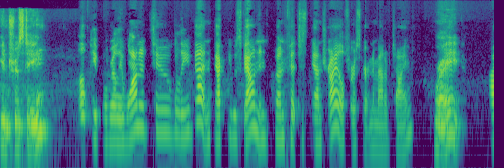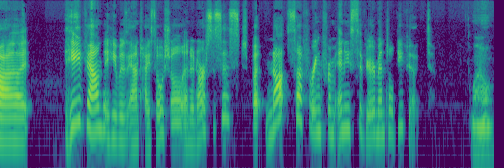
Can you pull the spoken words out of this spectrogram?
Interesting. Well, people really wanted to believe that. In fact, he was found unfit to stand trial for a certain amount of time. Right. Uh, he found that he was antisocial and a narcissist, but not suffering from any severe mental defect. Wow.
